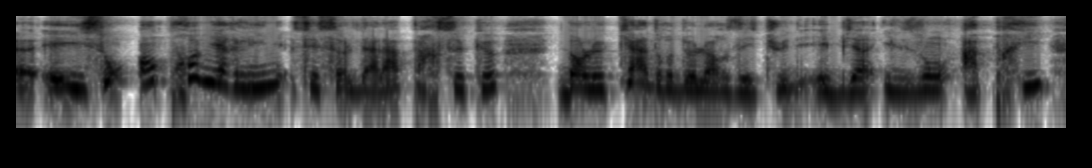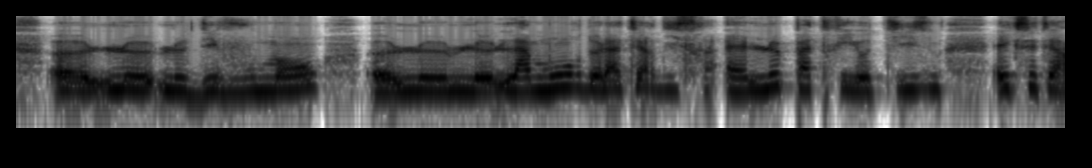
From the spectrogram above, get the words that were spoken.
euh, et ils sont en première ligne, ces soldats-là, parce que dans le cadre de leurs études, eh bien, ils ont appris euh, le, dévouement, euh, l'amour de la terre d'Israël, le patriotisme, etc.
